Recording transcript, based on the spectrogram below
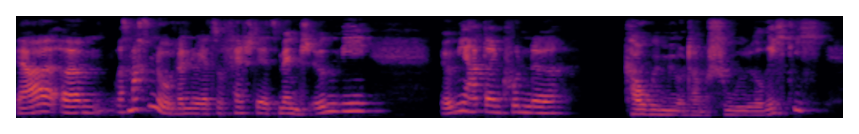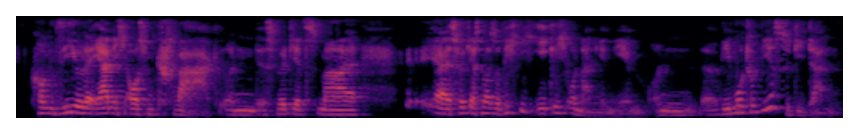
Ja, ähm, was machst du, wenn du jetzt so feststellst, Mensch, irgendwie irgendwie hat dein Kunde Kaugummi unterm Schuh. So richtig kommt sie oder er nicht aus dem Quark. Und es wird jetzt mal, ja, es wird jetzt mal so richtig eklig unangenehm. Und äh, wie motivierst du die dann?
